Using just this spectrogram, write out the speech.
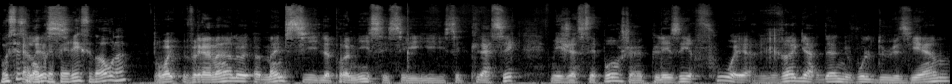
Moi aussi, c'est mon préféré, c'est drôle, hein? Oui, vraiment, là, euh, même si le premier, c'est, classique, mais je sais pas, j'ai un plaisir fou à regarder à nouveau le deuxième.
